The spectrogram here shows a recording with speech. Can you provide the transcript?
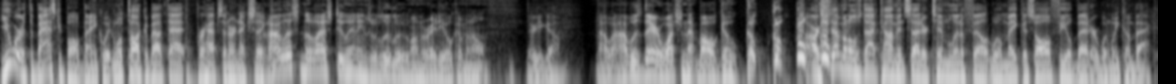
You were at the basketball banquet, and we'll talk about that perhaps in our next segment. I listened to the last two innings with Lulu on the radio coming on. There you go. I, I was there watching that ball go, go, go, go. Our go. Seminoles.com insider Tim Linafelt will make us all feel better when we come back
